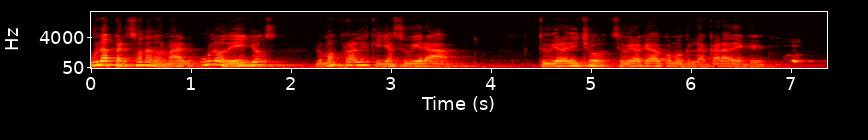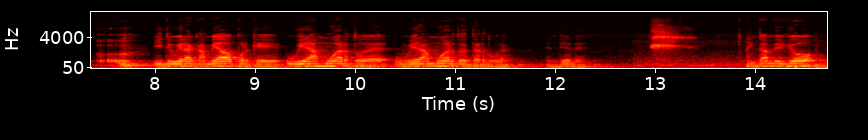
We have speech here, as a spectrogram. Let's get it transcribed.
una persona normal, uno de ellos, lo más probable es que ya se hubiera, te hubiera dicho, se hubiera quedado como la cara de que y te hubiera cambiado porque hubiera muerto de, hubiera muerto de ternura, ¿entiendes? En cambio yo,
